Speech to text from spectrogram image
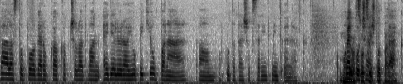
Választópolgárokkal kapcsolatban egyelőre a Jobbik jobban áll a kutatások szerint, mint önök a Magyar Szocialista Párt.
